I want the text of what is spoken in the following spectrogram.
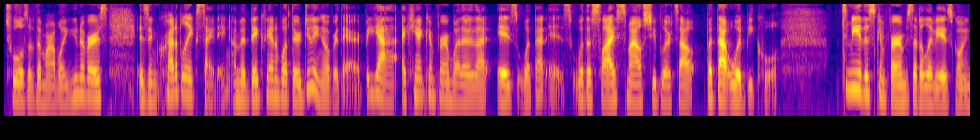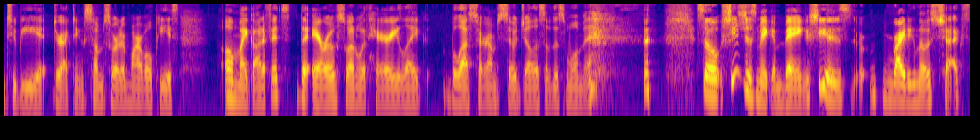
tools of the Marvel universe is incredibly exciting. I'm a big fan of what they're doing over there. But yeah, I can't confirm whether that is what that is. With a sly smile, she blurts out, but that would be cool. To me, this confirms that Olivia is going to be directing some sort of Marvel piece oh my god, if it's the Eros one with Harry, like bless her, I'm so jealous of this woman. so she's just making bang. She is writing those checks.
